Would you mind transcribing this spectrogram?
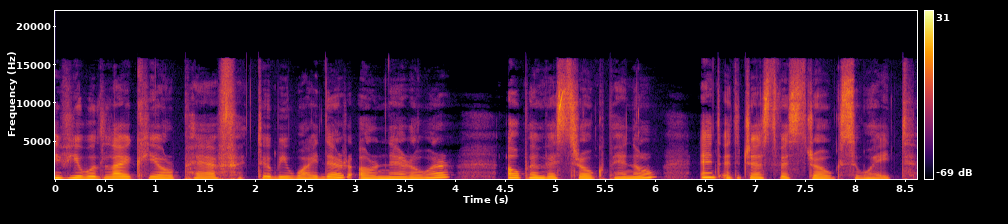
If you would like your path to be wider or narrower, open the stroke panel and adjust the stroke's weight.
